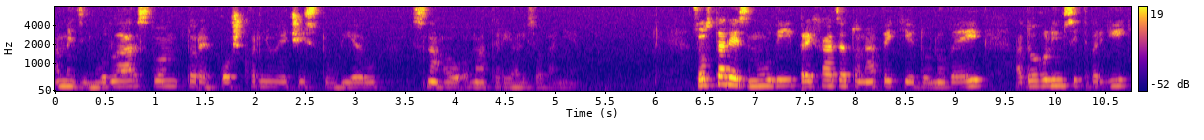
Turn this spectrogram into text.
a medzi modlárstvom, ktoré poškvrňuje čistú vieru snahou o materializovanie. Zo starej zmluvy prechádza to napätie do novej a dovolím si tvrdiť,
